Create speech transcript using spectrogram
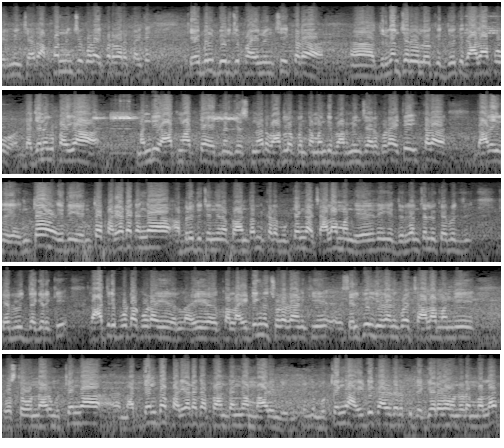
నిర్మించారు. అప్పటి నుంచి కూడా ఇప్పటివరకు అయితే కేబుల్ బ్రిడ్జ్ పై నుంచి ఇక్కడ దుర్గం చెరువులోకి దూకి దాదాపు డజన్కు పైగా మంది ఆత్మహత్య యత్నం చేసుకున్నారు వారిలో కొంతమంది మరణించారు కూడా. అయితే ఇక్కడ దాదాపు ఎంతో ఇది ఎంతో పర్యాటకంగా అభివృద్ధి చెందిన ప్రాంతం. ఇక్కడ ముఖ్యంగా చాలామంది ఏదైతే ఈ దుర్గం చెరువు కేబుల్ కేబుల్ దగ్గరికి రాత్రిపూట కూడా ఈ యొక్క లైటింగ్ చూడడానికి సెల్ఫీలు తీయడానికి కూడా చాలామంది వస్తూ ఉన్నారు. ముఖ్యంగా అత్యంత పర్యాటక ప్రాంతంగా మారింది. ముఖ్యంగా- ఐటీ కారిడార్కు దగ్గరగా ఉండడం వల్ల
